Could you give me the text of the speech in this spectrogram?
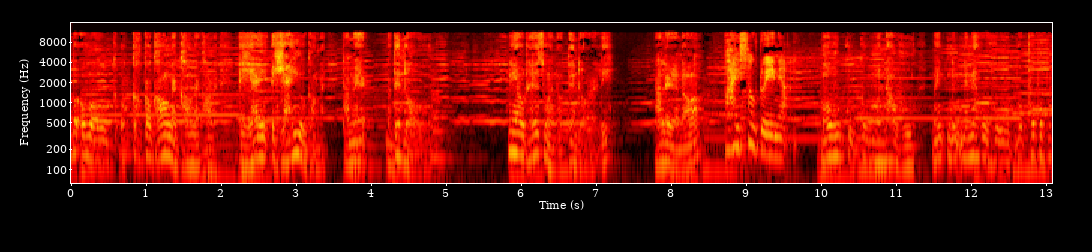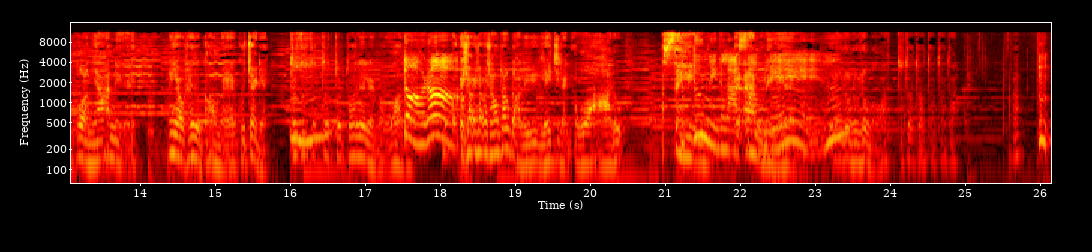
ဟိုဟိုကောင်းကောင်းနဲ့ကောင်းနဲ့ကောင်းနဲ့အရင်အရင်ကိုကောင်းနဲ့ဒါမဲ့မတင်တော့ဘူးနှစ်ယောက်တည်းဆိုရင်တော့တင်တော့တယ်လေနားလေရနော်ဘာလျှောက်တွေးနေရလဲမဟုတ်ဘူးကိုကိုမနောက်ဘူးမင်းနည်းနည်းဟိုဟိုဖောဖောဖောများနေတယ်နှစ်ယောက်တည်းဆိုကောင်းတယ်ကိုကြိုက်တယ်တော်တော်တော်တော်လေးလေးပါဝါတော်တော့အယောင်အယောင်အယောင်တောက်တာလေးလဲကြည့်လိုက်လေအဝါတို့အစိမ်းသူ့မင်္ဂလာဆောင်လေဟမ်လို့လို့လို့ပါဝါတော်တော်တော်တော်တော်နော်อืมခဏ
